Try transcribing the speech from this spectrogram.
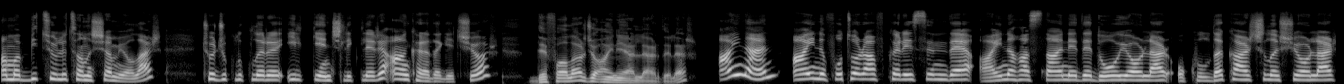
ama bir türlü tanışamıyorlar. Çocuklukları, ilk gençlikleri Ankara'da geçiyor. defalarca aynı yerlerdeler. Aynen, aynı fotoğraf karesinde, aynı hastanede doğuyorlar, okulda karşılaşıyorlar.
